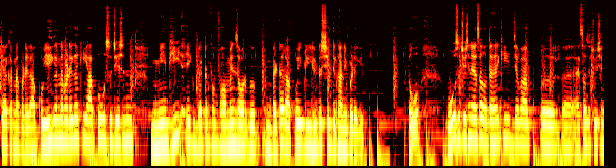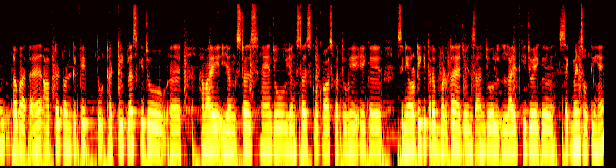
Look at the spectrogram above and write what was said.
क्या करना पड़ेगा? आपको यही करना पड़ेगा कि आपको वो सिचुएशन में भी एक बेटर परफॉर्मेंस और बेटर आपको एक लीडरशिप दिखानी पड़ेगी। तो वो सिचुएशन ऐसा होता है कि जब आप ऐसा सिचुएशन तब आता है after twenty fifth to thirty plus के जो हमारे यंगस्टर्स हैं जो यंगस्टर्स को क्रॉस करते हुए एक सीनियोरिटी की तरफ़ बढ़ता है जो इंसान जो लाइफ की जो एक सेगमेंट्स होती हैं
